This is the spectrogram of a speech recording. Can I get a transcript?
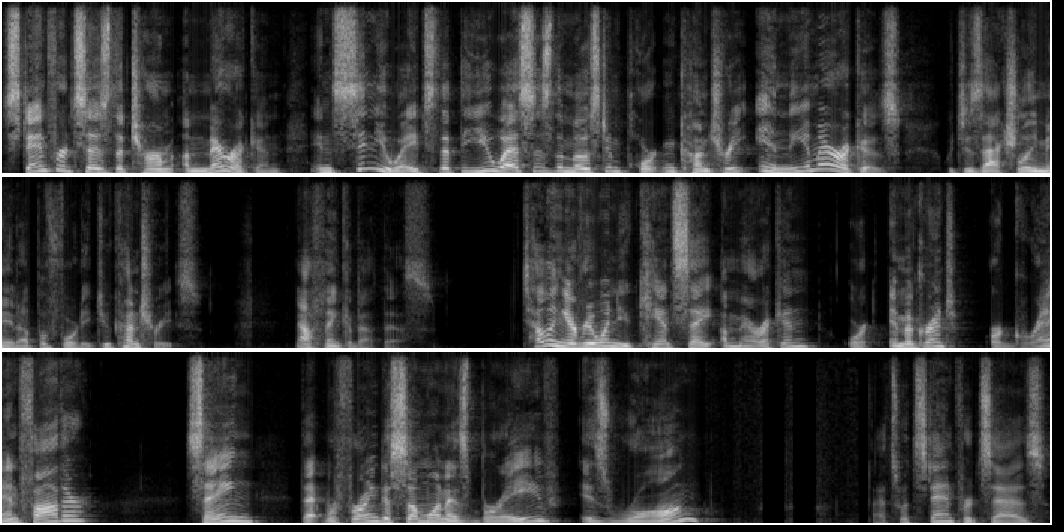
Stanford says the term American insinuates that the US is the most important country in the Americas, which is actually made up of 42 countries. Now think about this. Telling everyone you can't say American or immigrant or grandfather? Saying that referring to someone as brave is wrong? That's what Stanford says.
